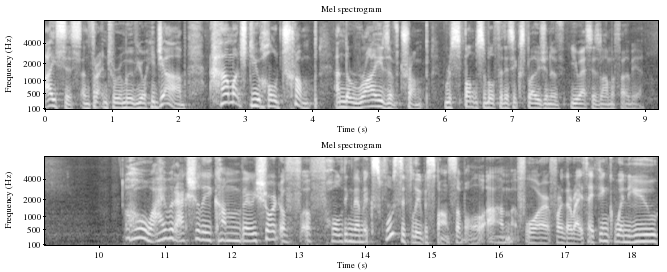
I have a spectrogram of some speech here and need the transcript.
ISIS and threaten to remove your hijab. How much do you hold Trump and the rise of Trump responsible for this explosion of US Islamophobia? Oh, I would actually come very short of, of holding them exclusively responsible um, for, for the rights. I think when you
